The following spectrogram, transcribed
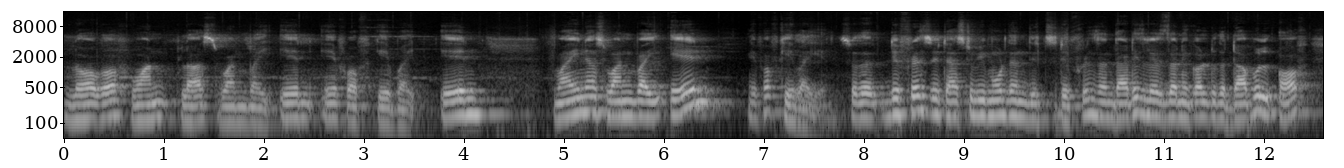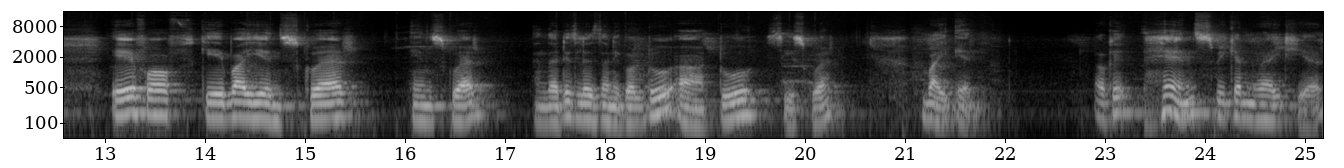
log of 1 plus 1 by n f of k by n minus 1 by n f of k by n. So the difference it has to be more than this difference and that is less than equal to the double of f of k by n square n square and that is less than equal to uh, 2 c square by n. Okay, hence we can write here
